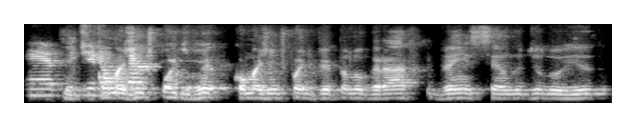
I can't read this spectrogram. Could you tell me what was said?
É, e como, a gente pode ver, como a gente pode ver pelo gráfico, vem sendo diluído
